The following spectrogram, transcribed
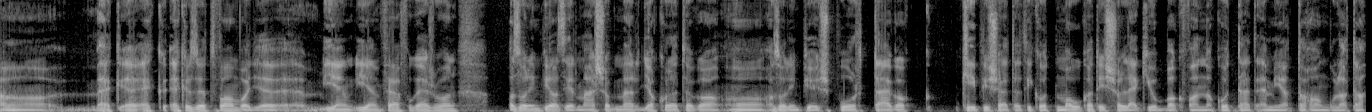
a e, e, e között van, vagy e, ilyen, ilyen felfogás van. Az olimpia azért másabb, mert gyakorlatilag a, a, az olimpiai sportágak képviseltetik ott magukat, és a legjobbak vannak ott, tehát emiatt a hangulata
